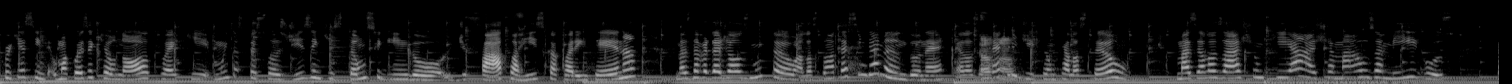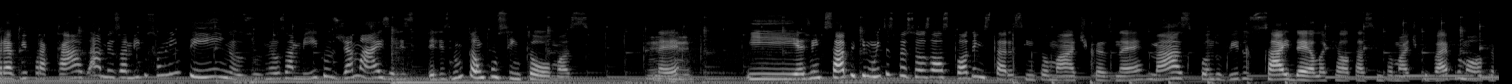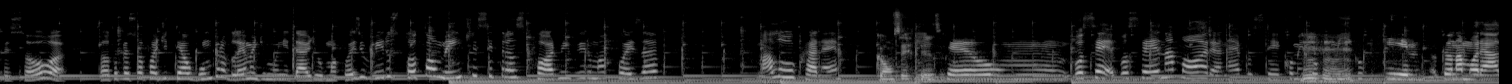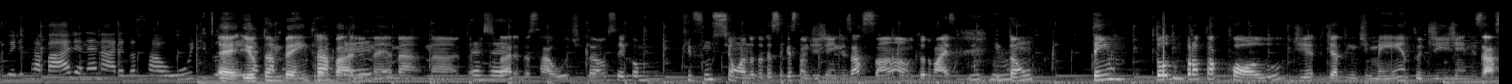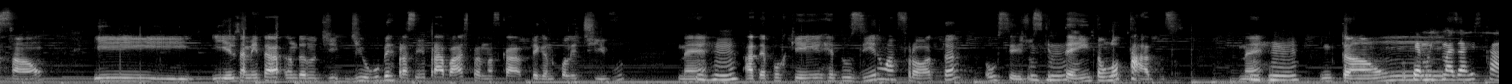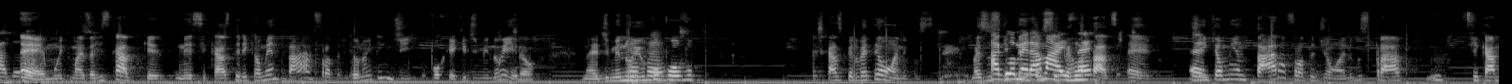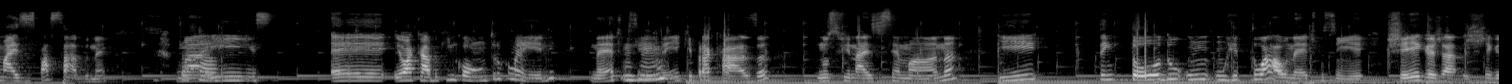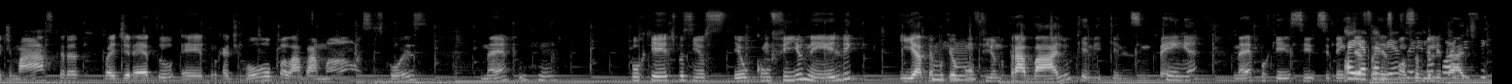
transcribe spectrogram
Porque, assim, uma coisa que eu noto é que muitas pessoas dizem que estão seguindo de fato a risca a quarentena, mas na verdade elas não estão. Elas estão até se enganando, né? Elas até uhum. acreditam que elas estão, mas elas acham que, ah, chamar os amigos para vir para casa. Ah, meus amigos são limpinhos, os meus amigos jamais, eles, eles não estão com sintomas, né? uhum. né? E a gente sabe que muitas pessoas elas podem estar assintomáticas, né? Mas quando o vírus sai dela, que ela está assintomática e vai para uma outra pessoa, a outra pessoa pode ter algum problema de imunidade, alguma coisa, e o vírus totalmente se transforma e vira uma coisa maluca, né? Com certeza. Então, você, você namora, né? Você comentou uhum. comigo que o teu namorado ele trabalha, né, na área da saúde. É, eu também trabalho, né, na, na, uhum. área da saúde, então eu sei como que funciona toda essa questão de higienização e tudo mais. Uhum. Então tem um, todo um protocolo de, de atendimento, de higienização. E, e ele também tá andando de, de Uber para cima e para baixo para não ficar pegando coletivo né? Uhum. Até porque reduziram a frota, ou seja, os uhum. que têm estão lotados. Né? Uhum. Então. que é muito mais arriscado. Né? É, muito mais arriscado, porque nesse caso teria que aumentar a frota. Eu não entendi o porquê que diminuíram. Né? Diminuiu com o povo. De casa porque não vai ter ônibus. Mas os Aglomerar que mais, né? Lotados. É, é. Tinha que aumentar a frota de ônibus para ficar mais espaçado, né? Mas é, eu acabo que encontro com ele né? Tipo uhum. assim, ele uhum. vem aqui para casa nos finais de semana e tem todo um, um, ritual, né? Tipo assim, chega, já chega de máscara, vai direto é, trocar de roupa, lavar a mão, essas coisas, né? Uhum. Porque, tipo assim, eu, eu confio nele e até porque uhum. eu confio no trabalho que ele, que ele desempenha, Sim. né? Porque se, se tem que ter essa responsabilidade. Se,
